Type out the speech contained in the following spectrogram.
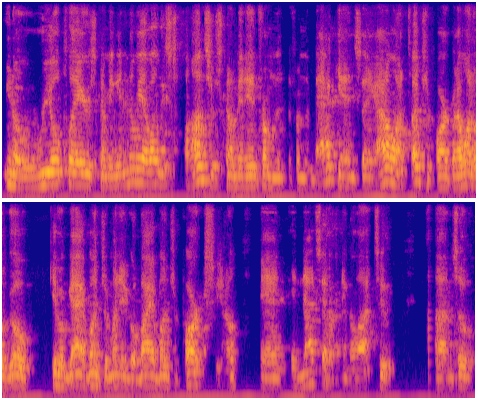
you know real players coming in, and then we have all these sponsors coming in from the from the back end saying, I don't want to touch a park, but I want to go give a guy a bunch of money to go buy a bunch of parks. You know, and and that's happening a lot too. Um, so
